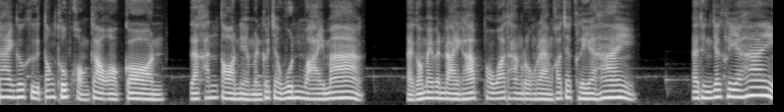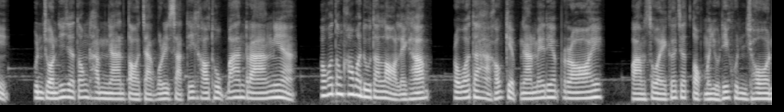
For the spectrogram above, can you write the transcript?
ง่ายๆก็คือต้องทุบของเก่าออกก่อน และขั้นตอนเนี่ยมันก็จะวุ่นวายมาก แต่ก็ไม่เป็นไรครับ เพราะว่าทางโรงแรมเขาจะเคลียร์ให้ แต่ถึงจะเคลียร์ให้ คุณชนที่จะต้องทำงานต่อจากบริษัทที่เขาทุบบ้านร้างเนี่ยเขาก็ต้องเข้ามาดูตลอดเลยครับ เพราะว่าถ้าหากเขาเก็บงานไม่เรียบร้อย ความซวยก็จะตกมาอยู่ที่คุณชน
